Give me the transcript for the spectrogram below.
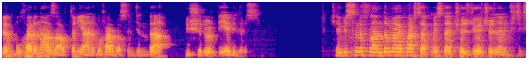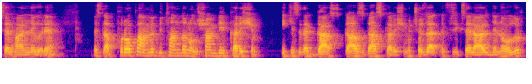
ve buharını azaltır yani buhar basıncını da düşürür diyebiliriz. Şimdi bir sınıflandırma yaparsak mesela çözücü ve çözünenin fiziksel haline göre mesela propan ve butandan oluşan bir karışım. İkisi de gaz. Gaz-gaz karışımı çözeltinin fiziksel halinde ne olur?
